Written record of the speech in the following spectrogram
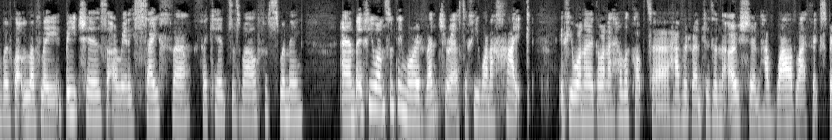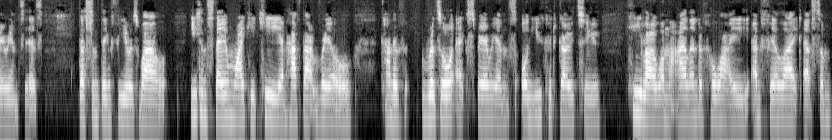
um, we've got lovely beaches that are really safe for, for kids as well for swimming. Um, but if you want something more adventurous, if you want to hike, if you want to go on a helicopter, have adventures in the ocean, have wildlife experiences, there's something for you as well. You can stay in Waikiki and have that real kind of resort experience, or you could go to Hilo on the island of Hawaii and feel like at some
